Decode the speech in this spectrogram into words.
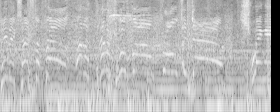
Phoenix has to foul, and a pinnacle ball throws it down. Swinging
